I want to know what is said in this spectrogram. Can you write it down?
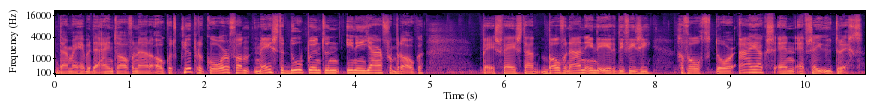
Daarmee hebben de Eindhovenaren ook het clubrecord van meeste doelpunten in een jaar verbroken. PSV staat bovenaan in de eredivisie, gevolgd door Ajax en FC Utrecht.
